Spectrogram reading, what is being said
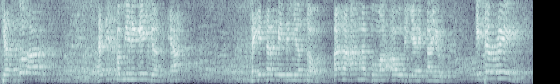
Just ko lang. That is communication, yeah? Lagi taramitin yun so. Para hanggang bumaaw di yan kayo. It's a ring.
